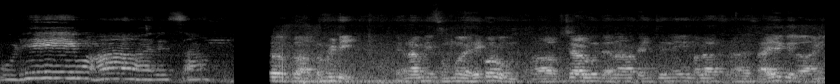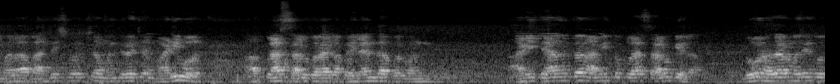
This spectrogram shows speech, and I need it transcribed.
पुढे वारसा. कमिटी त्यांना मी संभ हे करून विचारून त्यांना त्यांच्यानी मला सहाय्य केलं आणि मला बांधेश्वरच्या मंदिराच्या माडीवर क्लास चालू करायला पहिल्यांदा परवानगी दिली. आणि त्यानंतर आम्ही तो क्लास चालू केला. दोन हजारमध्ये तो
